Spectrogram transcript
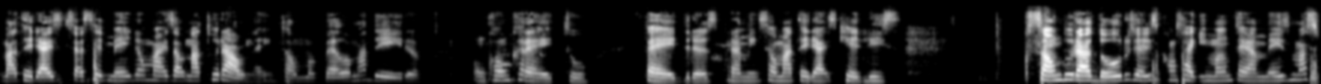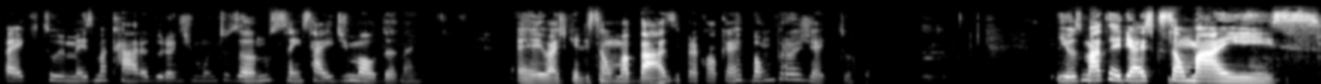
materiais que se assemelham mais ao natural, né? Então, uma bela madeira, um concreto, pedras, para mim são materiais que eles são duradouros, eles conseguem manter o mesmo aspecto e a mesma cara durante muitos anos sem sair de moda, né? É, eu acho que eles são uma base para qualquer bom projeto. E os materiais que são mais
